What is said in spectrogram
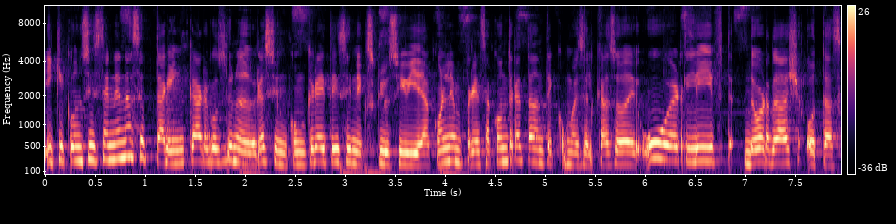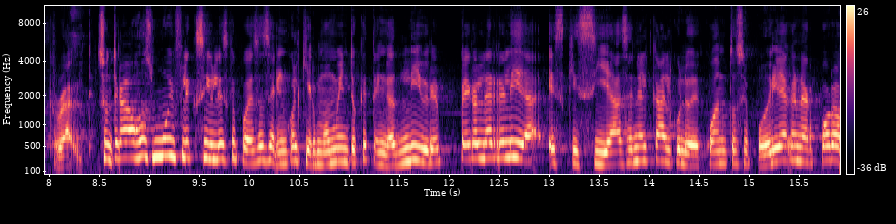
y que consisten en aceptar encargos de una duración concreta y sin exclusividad con la empresa contratante, como es el caso de Uber, Lyft, DoorDash o TaskRabbit. Son trabajos muy flexibles que puedes hacer en cualquier momento que tengas libre, pero la realidad es que si hacen el cálculo de cuánto se podría ganar por hora,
